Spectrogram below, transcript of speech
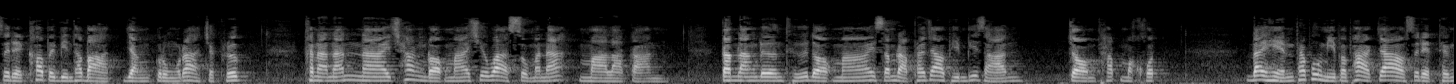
เสด็จเข้าไปบินทบาทยังกรุงราชครึกขณะนั้นนายช่างดอกไม้ชื่อว่าสุมาณะมาลาการกำลังเดินถือดอกไม้สำหรับพระเจ้าพิมพิสารจอมทัพมคต ได้เห็นพระผู้มีพระภาคเจ้าเสด็จถึง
